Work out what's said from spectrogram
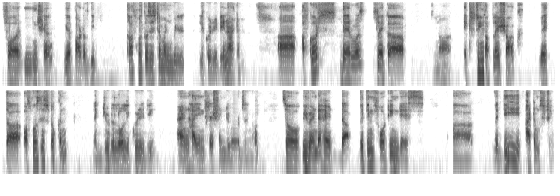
for making sure we are part of the Cosmos ecosystem and build liquidity in Atom. Uh, of course, there was like a you know extreme supply shock with uh, Osmosis token, like due to low liquidity and high inflation rewards and all. So we went ahead uh, within 14 days uh, with the Atom stream.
